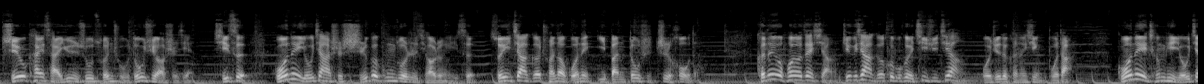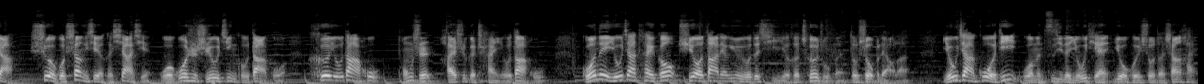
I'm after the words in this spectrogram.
石油开采、运输、存储都需要时间；其次，国内油价是十个工作日调整一次，所以价格传到国内一般都是滞后的。可能有朋友在想，这个价格会不会继续降？我觉得可能性不大。国内成品油价设过上限和下限，我国是石油进口大国、喝油大户，同时还是个产油大户。国内油价太高，需要大量用油的企业和车主们都受不了了；油价过低，我们自己的油田又会受到伤害。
